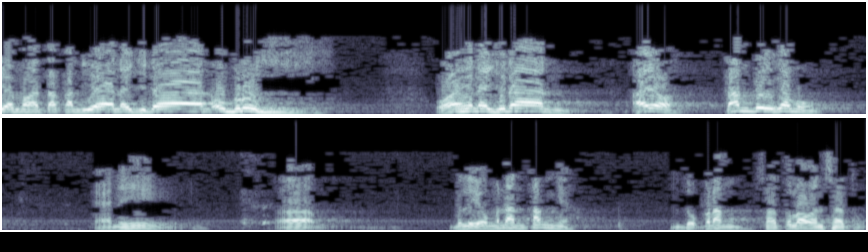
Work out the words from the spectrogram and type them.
dia mengatakan, "Ya Najdan, ubruz." Wahai Najran, ayo tampil kamu. Ya, ini uh, beliau menantangnya untuk perang satu lawan satu.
